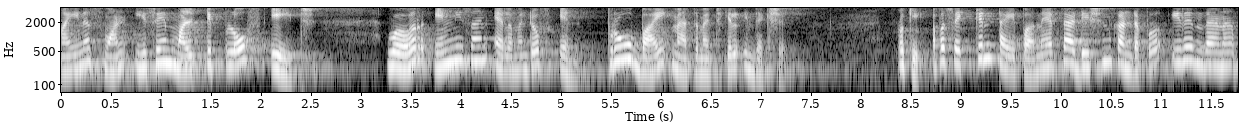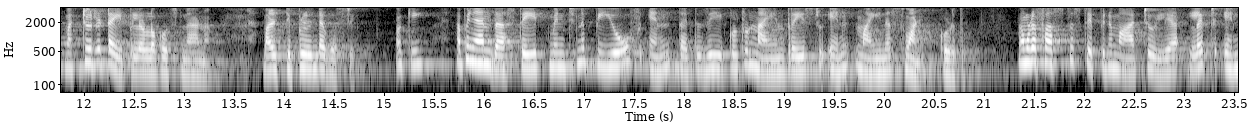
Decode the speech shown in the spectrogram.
minus one is a multiple of eight where N is an element of N prove by mathematical induction okay അപ്പോൾ സെക്കൻഡ് ടൈപ്പാണ് നേരത്തെ അഡീഷൻ കണ്ടപ്പോൾ ഇതെന്താണ്? മറ്റൊരു ടൈപ്പിലുള്ള ക്വസ്റ്റ്യൻ ആണ്. മൾട്ടിപ്പിളിന്റെ ക്വസ്റ്റ്യൻ ഓക്കെ അപ്പോൾ ഞാൻ എന്താ സ്റ്റേറ്റ്മെന്റിന് P of N that is equal to nine raise to N minus one കൊടുത്തു. നമ്മുടെ ഫസ്റ്റ് സ്റ്റെപ്പിന് മാറ്റമില്ല. Let N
